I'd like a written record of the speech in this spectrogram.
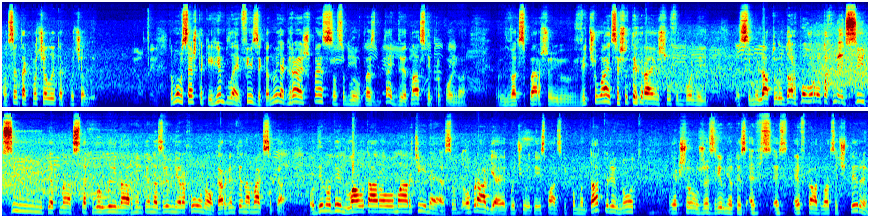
Оце так почали, так почали. Тому все ж таки геймплей, фізика. Ну як граєш PES, особливо PES, та й 19-й прикольно. 21-й. Відчувається, що ти граєш у футбольний симулятор. Удар по воротах Мексиці. 15-та хвилина. Аргентина зрівнює рахунок. Аргентина Мексика. 1-1. Лаутаро Мартінес. Обрав я, як ви чуєте, іспанських коментаторів. Ну от, якщо вже зрівнювати з ФК 24.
